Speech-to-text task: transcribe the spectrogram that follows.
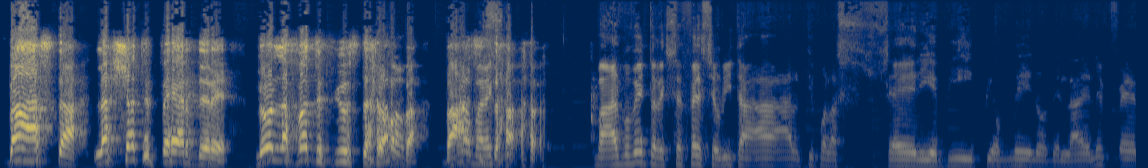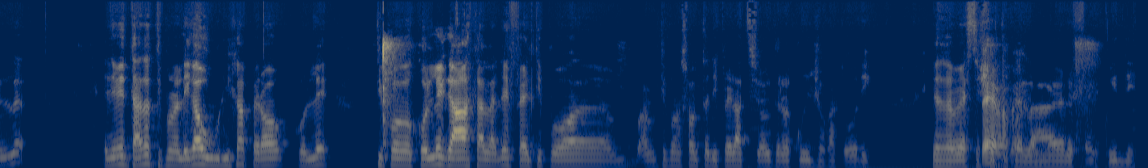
Basta, lasciate perdere non la fate più sta no, roba, basta. No, ma, ma, al momento l'XFL si è unita a, a, tipo alla serie B più o meno della NFL, è diventata tipo una lega unica, però con le, tipo collegata alla NFL, tipo, uh, tipo una sorta di prelazione per alcuni giocatori che dovrebbe essere scelti la NFL. Quindi,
